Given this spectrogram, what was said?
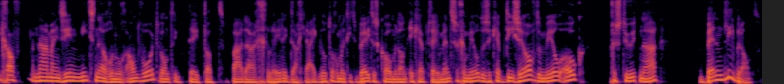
Die gaf naar mijn zin niet snel genoeg antwoord. Want ik deed dat een paar dagen geleden. Ik dacht, ja, ik wil toch met iets beters komen dan ik heb twee mensen gemaild. Dus ik heb diezelfde mail ook gestuurd naar Ben Liebrand.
